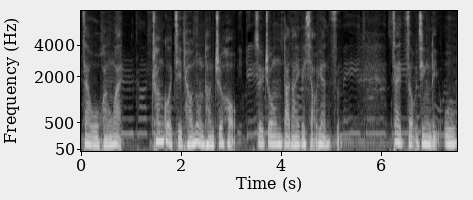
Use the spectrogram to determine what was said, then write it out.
在五环外，穿过几条弄堂之后，最终到达一个小院子。再走进里屋，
